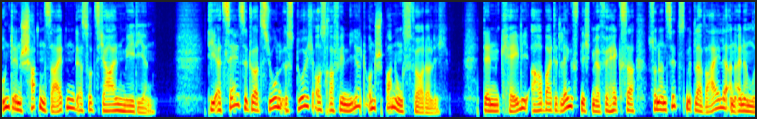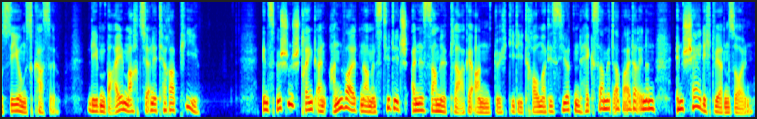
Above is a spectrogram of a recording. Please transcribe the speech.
und den Schattenseiten der sozialen Medien. Die Erzählsituation ist durchaus raffiniert und spannungsförderlich. Denn Kaylee arbeitet längst nicht mehr für Hexer, sondern sitzt mittlerweile an einer Museumskasse. Nebenbei macht sie eine Therapie, Inzwischen strengt ein Anwalt namens Titic eine Sammelklage an, durch die die traumatisierten Hexer-MitarbeiterInnen entschädigt werden sollen.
